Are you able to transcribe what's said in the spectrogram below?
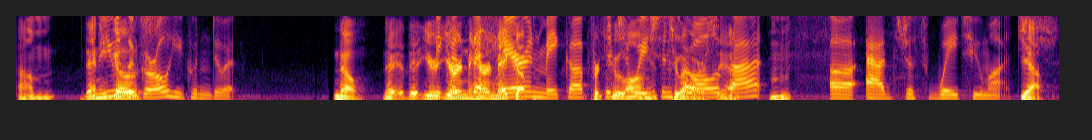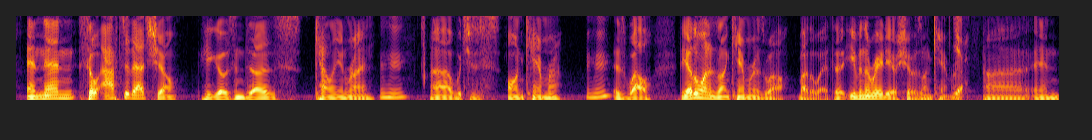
Um, then if he, he goes. was a girl he couldn't do it No, th- th- you're because you're in the hair and makeup. and makeup for too long. It's two hours, all of yeah. Mm-hmm. uh, adds just way too much. Yeah, and then so after that show, he goes and does Kelly and Ryan, Mm-hmm. uh, which is on camera as well. The other one is on camera as well, by the way. The, even the radio show is on camera. Yes. uh, and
